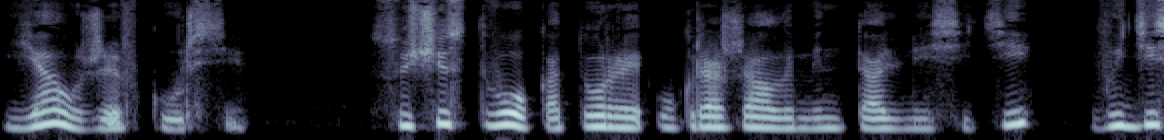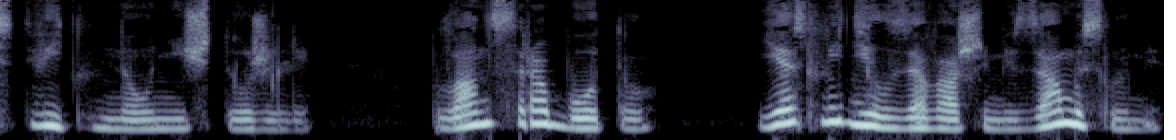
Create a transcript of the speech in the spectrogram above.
я уже в курсе. Существо, которое угрожало ментальной сети, вы действительно уничтожили. План сработал. Я следил за вашими замыслами,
